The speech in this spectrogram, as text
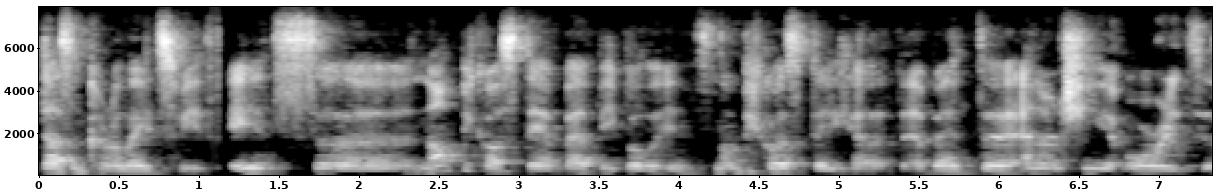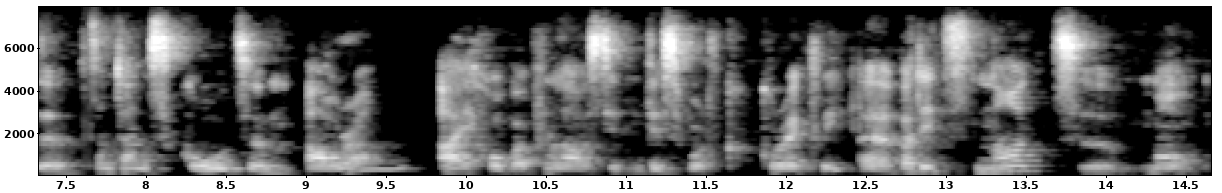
doesn't correlate with. It's uh, not because they are bad people, it's not because they have a bad uh, energy or it's uh, sometimes called um, aura. I hope I pronounced it, this word correctly, uh, but it's not uh, more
